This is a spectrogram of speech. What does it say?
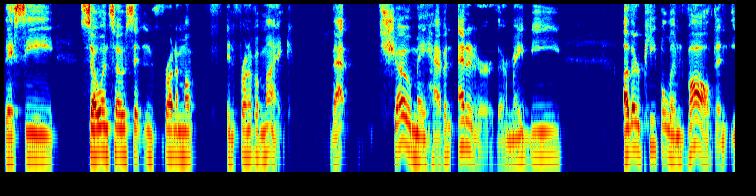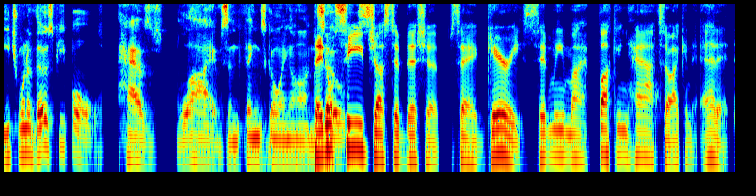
they see so and so sit in front of mo- in front of a mic. That show may have an editor. There may be other people involved, and each one of those people has lives and things going on. They don't see Justin Bishop say, Gary, send me my fucking hat so I can edit.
